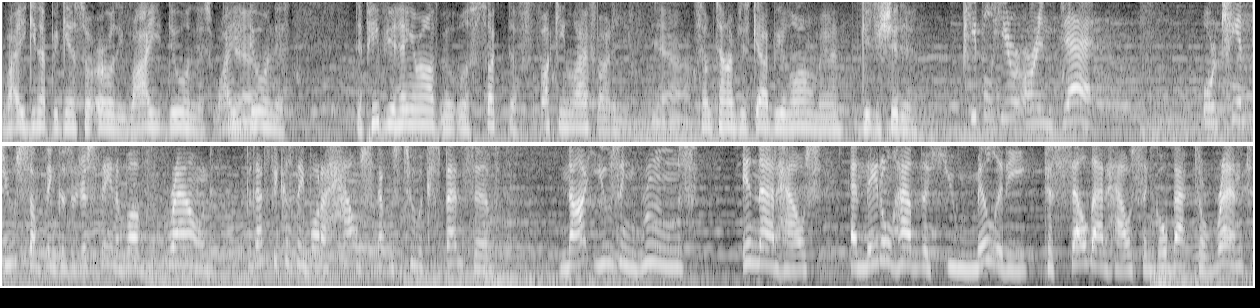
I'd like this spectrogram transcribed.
why are you getting up again so early? Why are you doing this? Why are you Yeah. doing this? The people you hang around with will suck the fucking life out of you. Yeah. Sometimes you just gotta be alone, man. Get your shit in. people here are in debt or can't do something because they're just staying above ground, but that's because they bought a house that was too expensive, not using rooms in that house, and they don't have the humility to sell that house and go back to rent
